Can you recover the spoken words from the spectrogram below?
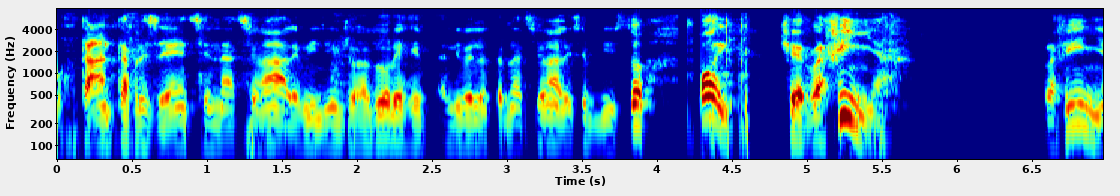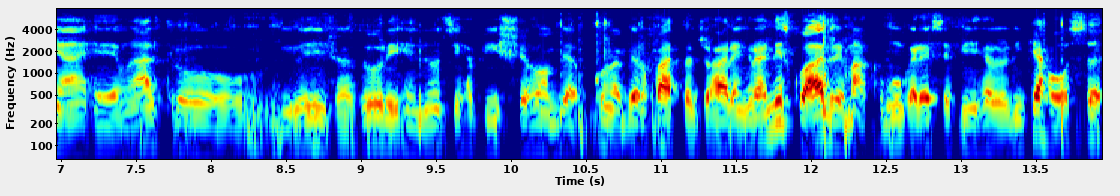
80 presenze in nazionale, quindi un giocatore che a livello internazionale si è visto. Poi c'è Rafinha, Rafinha è un altro di quei giocatori che non si capisce come, abbia, come abbiano fatto a giocare in grandi squadre, ma comunque adesso è finita l'Olympiacos.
